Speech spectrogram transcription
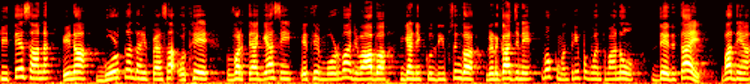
ਕੀਤੇ ਸਨ। ਇਹਨਾਂ ਗੋਲਕਾਂ ਦਾ ਹੀ ਪੈਸਾ ਉਥੇ ਵਰਤਿਆ ਗਿਆ ਸੀ। ਇੱਥੇ ਮੋੜਵਾ ਜਵਾਬ ਗਿਆਨੀ ਕੁਲਦੀਪ ਸਿੰਘ ਗੜਗੱਜ ਨੇ ਮੁੱਖ ਮੰਤਰੀ ਭਗਵੰਤ ਮਾਨ ਨੂੰ ਦੇ ਦਿੱਤਾ ਹੈ ਵਧਿਆਂ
